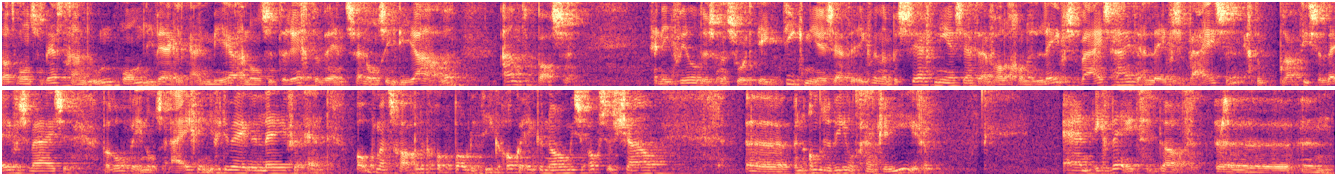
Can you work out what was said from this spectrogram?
dat we ons best gaan doen om die werkelijkheid meer aan onze terechte wensen en onze idealen aan te passen. En ik wil dus een soort ethiek neerzetten. Ik wil een besef neerzetten en vooral gewoon een levenswijsheid en levenswijze, echt een praktische levenswijze, waarop we in ons eigen individuele leven en ook maatschappelijk, ook politiek, ook economisch, ook sociaal, uh, een andere wereld gaan creëren. En ik weet dat uh, een,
